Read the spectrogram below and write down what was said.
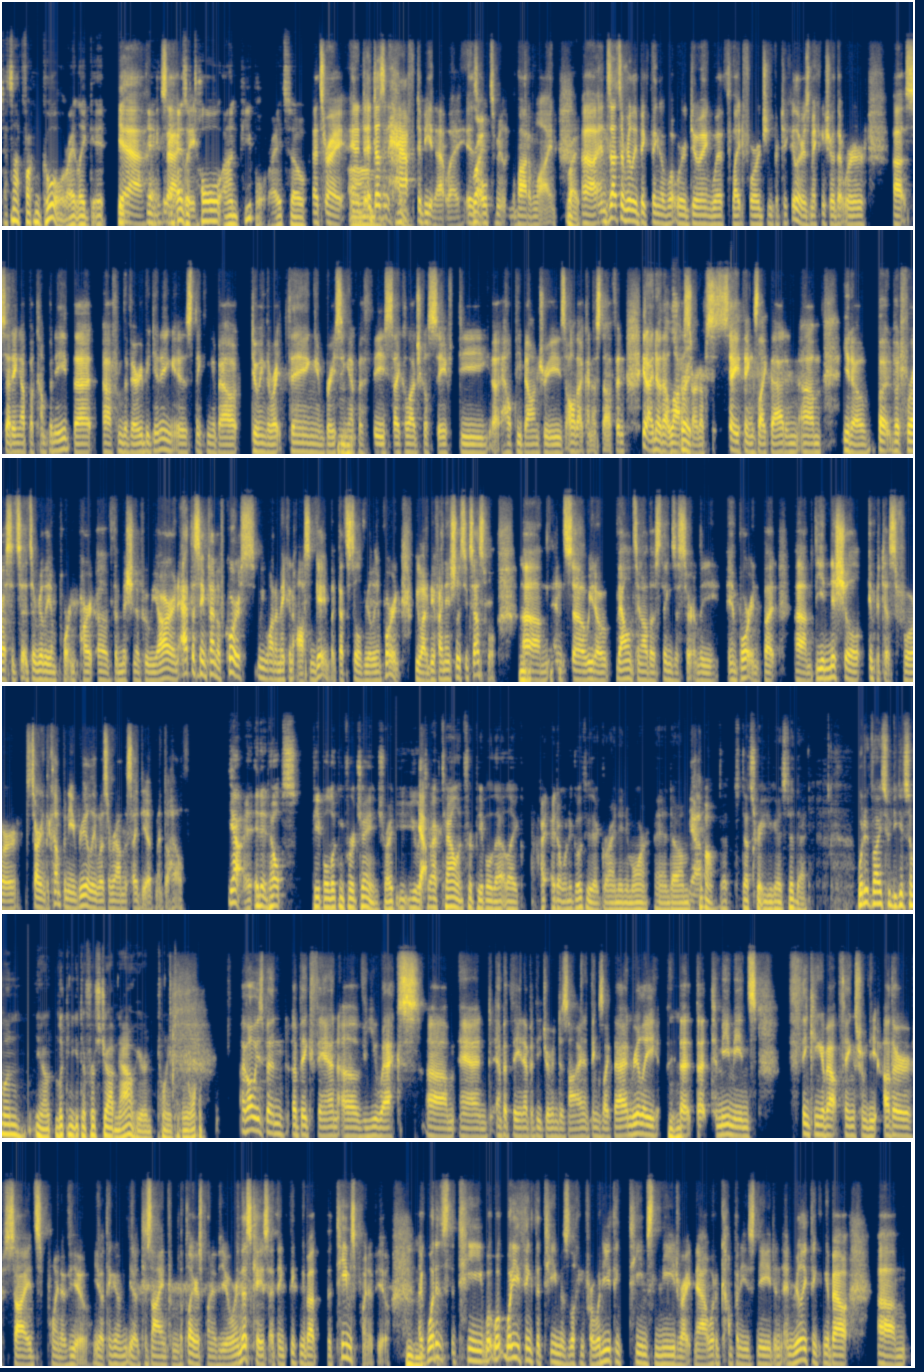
that's not fucking cool right like it yeah it, exactly it has a toll on people right so that's right and um, it, doesn't have to be that way is right. ultimately the bottom line right uh, and so that's a really big thing of what we're doing with lightforge in particular is making sure that we're uh, setting up a company that uh, from the very beginning is thinking about doing the right thing embracing mm-hmm. empathy psychological safety uh, healthy boundaries all that kind of stuff and you know i know that a lot of startups say things like that and um, you know but but for us it's it's a really important part of the mission of who we are and at the same time of course we want to make make an awesome game. Like that's still really important. We want to be financially successful. Mm-hmm. Um, and so, you know, balancing all those things is certainly important. But um, the initial impetus for starting the company really was around this idea of mental health. Yeah. And it helps people looking for a change, right? You, you yeah. attract talent for people that like, I, I, don't want to go through that grind anymore. And um, yeah, no, that's, that's great. You guys did that. What advice would you give someone, you know, looking to get their first job now here in 2021? I've always been a big fan of UX um, and empathy and empathy driven design and things like that. And really, mm-hmm. that that to me means thinking about things from the other side's point of view. You know, thinking of you know design from the player's point of view, or in this case, I think thinking about the team's point of view. Mm-hmm. Like, what is the team? What, what, what do you think the team is looking for? What do you think teams need right now? What do companies need? And and really thinking about um,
